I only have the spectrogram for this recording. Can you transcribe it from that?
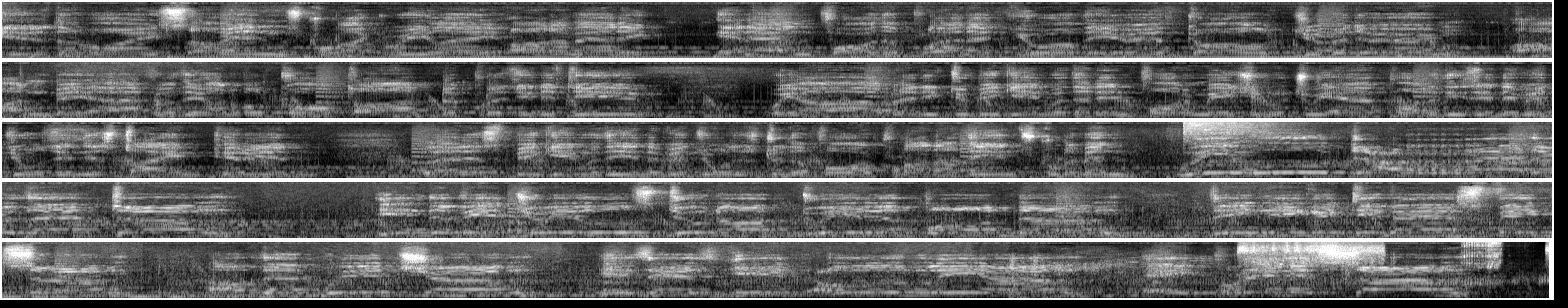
Is the voice of Instruct Relay Automatic in and for the planet you of the Earth called Jupiter. On behalf of the Honorable Court Representative, we are ready to begin with that information which we have for these individuals in this time period. Let us begin with the individual who's to the forefront of the instrument. We would rather that of that which um, is as yet only um, a premise. Um,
